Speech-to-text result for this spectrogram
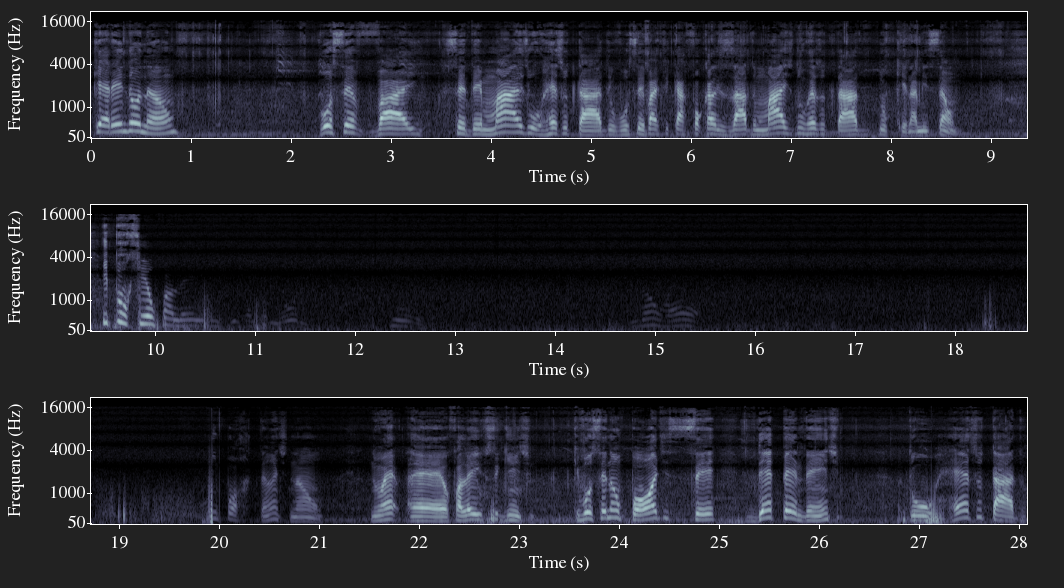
querendo ou não, você vai ceder mais o resultado, você vai ficar focalizado mais no resultado do que na missão. E por que eu falei? Importante não. Não é, é, eu falei o seguinte que você não pode ser dependente do resultado.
